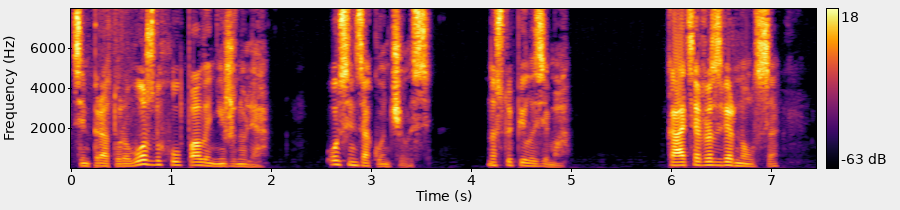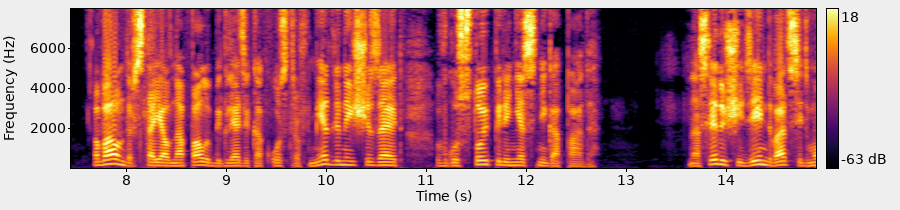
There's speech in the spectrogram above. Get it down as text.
Температура воздуха упала ниже нуля. Осень закончилась. Наступила зима. Катер развернулся. Ваундер стоял на палубе, глядя, как остров медленно исчезает в густой пелене снегопада. На следующий день, 27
